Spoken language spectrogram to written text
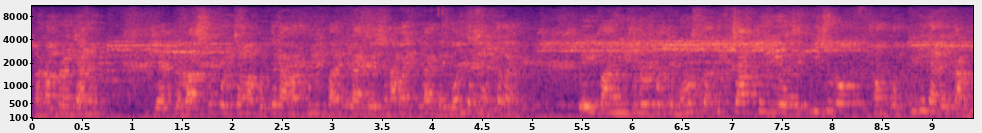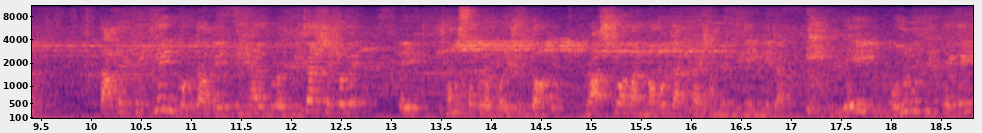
কারণ আপনারা জানেন যে একটা রাষ্ট্র পরিচালনা করতে গেলে আমার পুলিশ বাহিনী লাগবে, সেনাবাহিনী লাগবে, গোয়েন্দা সংস্থা লাগবে। এই বাহিনীগুলোর প্রতি মনস্তাত্ত্বিক চাপ তৈরি হয়েছে কিছু সংখ্যক ক্রিমিনালের কারণে। তাদেরকে ক্লিন করতে হবে ক্রিমিনালগুলোর বিচার শেষ হলে এই সমস্যাগুলো পরিশুদ্ধ হবে। রাষ্ট্র আবার নবযাত্রায় সামনের দিকে এগিয়ে যাবে। এই অনুভূতির থেকেই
